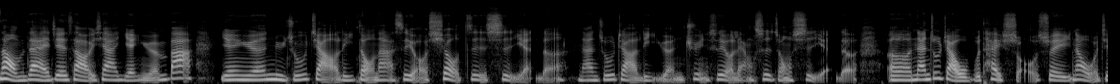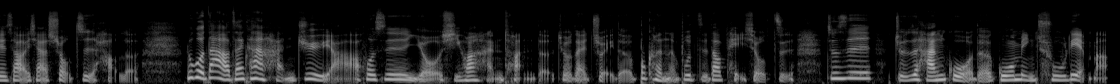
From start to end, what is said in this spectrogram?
那我们再来介绍一下演员吧。演员女主角李斗娜是由秀智饰演的，男主角李元俊是由梁世忠饰演的。呃，男主角我不太熟，所以那我介绍一下秀智好了。如果大家有在看韩剧啊，或是有喜欢韩团的，就在追的，不可能不知道裴秀智，就是就是韩国的国民初恋嘛。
